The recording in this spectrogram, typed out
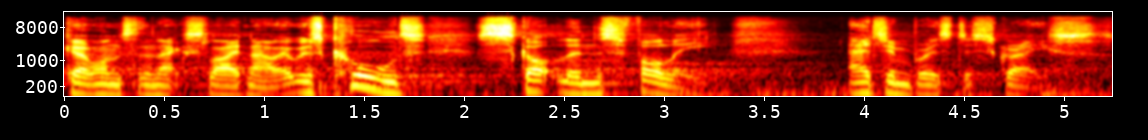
go on to the next slide now. It was called Scotland's Folly. Edinburgh's disgrace.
